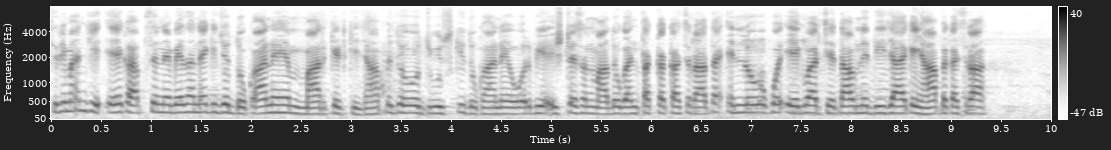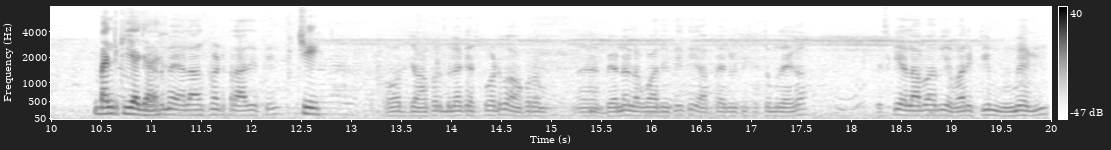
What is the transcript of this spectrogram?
श्रीमान जी एक आपसे निवेदन है कि जो दुकानें हैं मार्केट की जहाँ पे जो जूस की दुकान है और भी स्टेशन माधोगंज तक का कचरा आता है इन लोगों को एक बार चेतावनी दी जाए कि यहाँ पे कचरा बंद किया जाए। में अनाउंसमेंट करा देते। जी। और जहाँ पर ब्लैक स्पॉट वहाँ पर हम बैनर लगवा देते कि आप पेनल्टी सिस्टम रहेगा। इसके अलावा भी हमारी टीम घूमेगी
